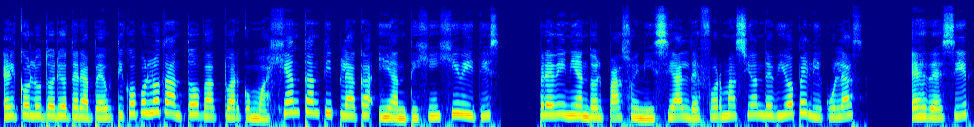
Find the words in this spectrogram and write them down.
El colutorio terapéutico, por lo tanto, va a actuar como agente antiplaca y antigingivitis, previniendo el paso inicial de formación de biopelículas, es decir,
